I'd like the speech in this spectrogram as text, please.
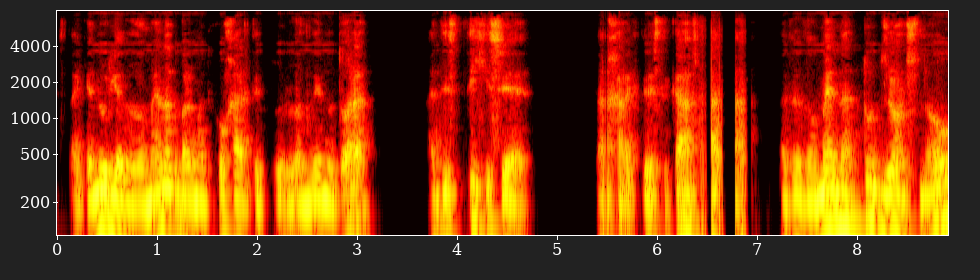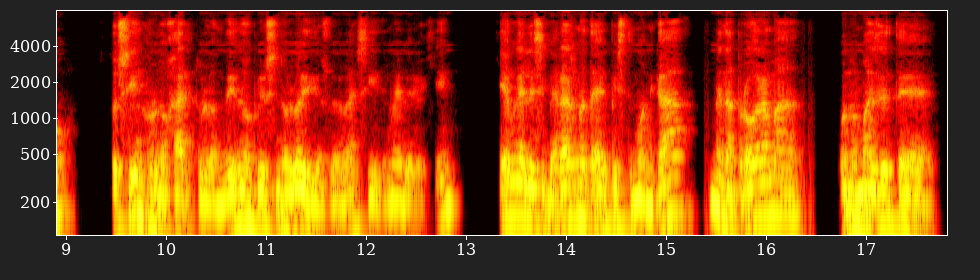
στα καινούργια δεδομένα, το πραγματικό χάρτη του Λονδίνου τώρα, αντιστοίχησε τα χαρακτηριστικά αυτά, τα δεδομένα του John Snow στο σύγχρονο χάρτη του Λονδίνου, ο οποίος είναι ολόιδιος βέβαια, στη συγκεκριμένη περιοχή, και έβγαλε συμπεράσματα επιστημονικά με ένα πρόγραμμα που ονομάζεται, το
